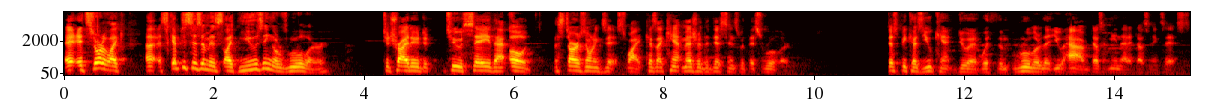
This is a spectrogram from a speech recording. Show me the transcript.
It's sort of like uh, skepticism is like using a ruler to try to to say that oh the stars don't exist. Why? Because I can't measure the distance with this ruler. Just because you can't do it with the ruler that you have doesn't mean that it doesn't exist,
